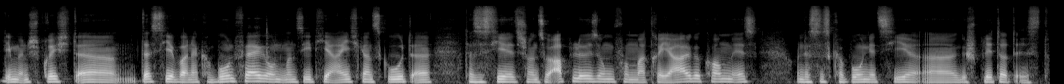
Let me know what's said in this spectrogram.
dem entspricht äh, das hier bei einer Carbonfelge und man sieht hier eigentlich ganz gut, äh, dass es hier jetzt schon zur Ablösung vom Material gekommen ist und dass das Carbon jetzt hier äh, gesplittert ist.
